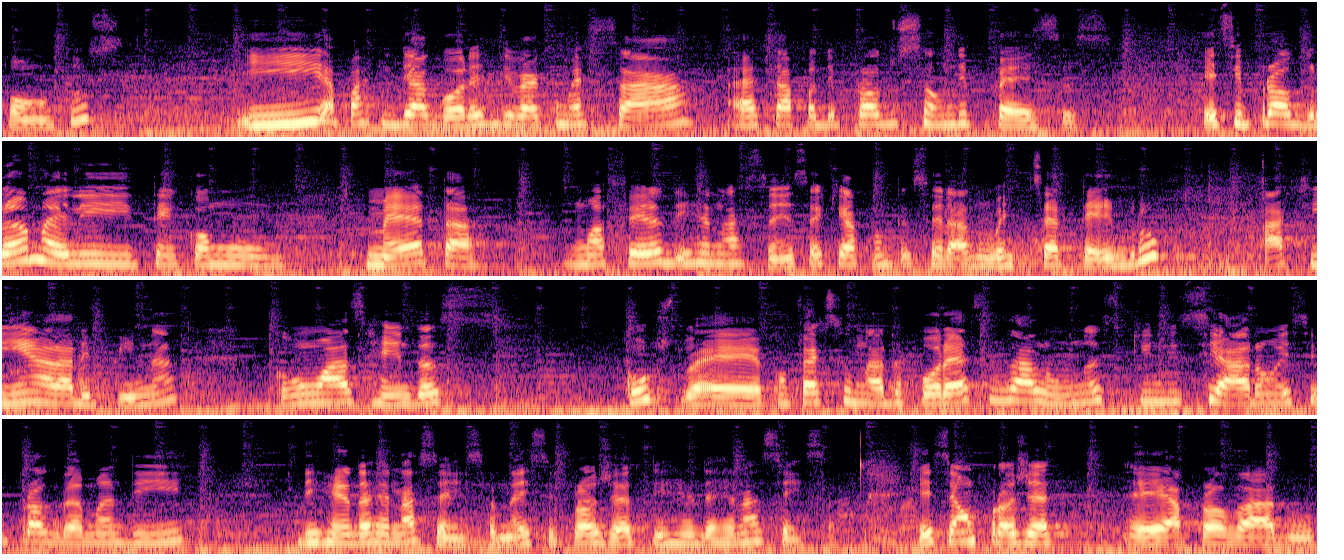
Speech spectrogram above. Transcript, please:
pontos e a partir de agora a gente vai começar a etapa de produção de peças. Esse programa ele tem como meta uma feira de renascença que acontecerá no mês de setembro, aqui em Araripina, com as rendas é, confeccionadas por essas alunas que iniciaram esse programa de, de renda renascença, né? esse projeto de renda renascença. Esse é um projeto é, aprovado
